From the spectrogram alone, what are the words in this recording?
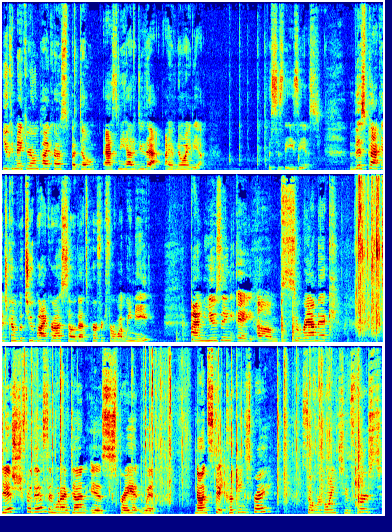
You can make your own pie crust, but don't ask me how to do that. I have no idea. This is the easiest. This package comes with two pie crusts, so that's perfect for what we need. I'm using a um, ceramic dish for this, and what I've done is spray it with nonstick cooking spray. So we're going to first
